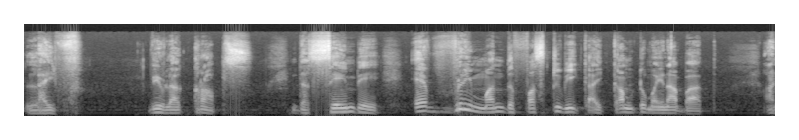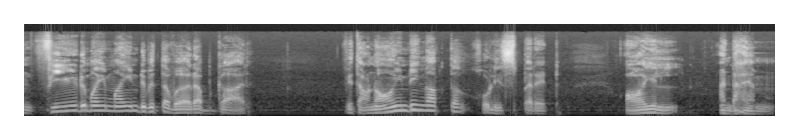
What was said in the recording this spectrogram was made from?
life. We will have crops. The same way, every month, the first week, I come to Moinabad and feed my mind with the word of God, with anointing of the Holy Spirit, oil, and I am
